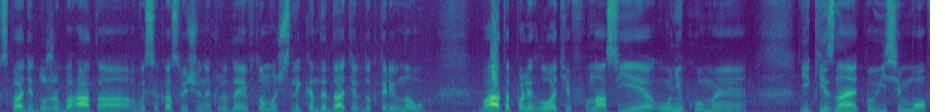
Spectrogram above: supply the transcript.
в складі дуже багато високосвічених людей, в тому числі кандидатів докторів наук, багато поліглотів. У нас є унікуми, які знають по вісім мов.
